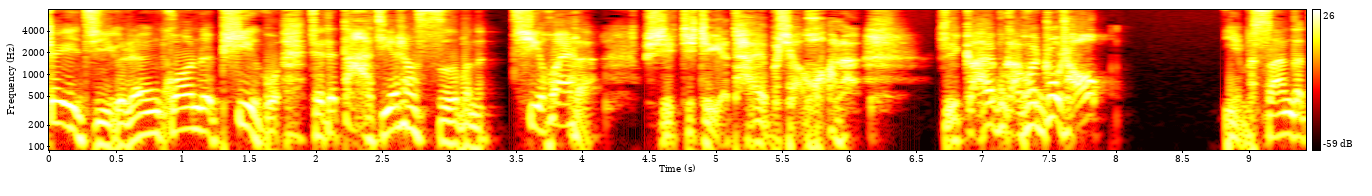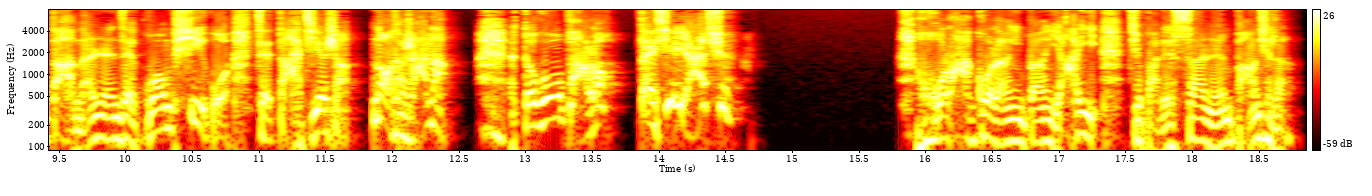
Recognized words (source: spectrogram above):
这几个人光着屁股在这大街上撕巴呢，气坏了。这这这也太不像话了！这赶还不赶快住手！你们三个大男人在光屁股在大街上闹腾啥呢？都给我绑了，带县衙去！呼啦过来一帮衙役就把这三人绑起来了。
